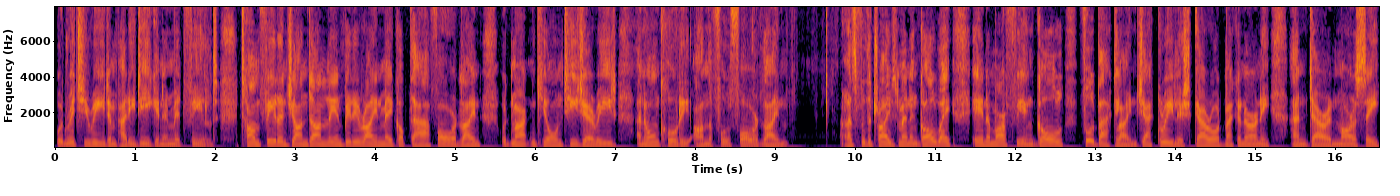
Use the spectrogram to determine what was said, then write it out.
with Richie Reid and Paddy Deegan in midfield. Tom Phelan, John Donnelly, and Billy Ryan make up the half forward line, with Martin Keoghan, TJ Reid, and Eoin Cody on the full forward line. As for the tribesmen in Galway, Éanna Murphy in goal, full back line, Jack Grealish, Gearóid McInerney and Darren Morrissey.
